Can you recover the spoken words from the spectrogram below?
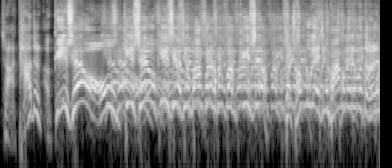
자, 다들 아, 끼세요! 오, 끼세요! 끼세요! 지금 방구랑 방방 끼세요! 자, 전국에 지금 방구 매력분들,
